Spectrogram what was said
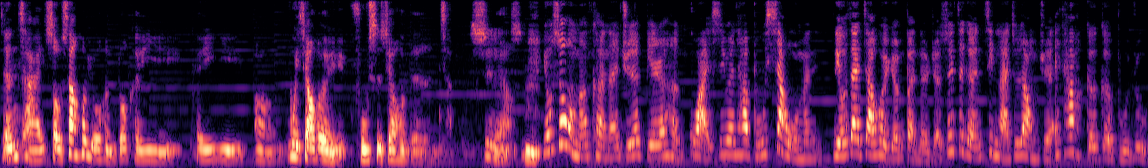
人才手上会有很多可以可以呃为教会服侍教会的人才。是啊，有时候我们可能觉得别人很怪，是因为他不像我们留在教会原本的人，所以这个人进来就让我们觉得哎他格格不入。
